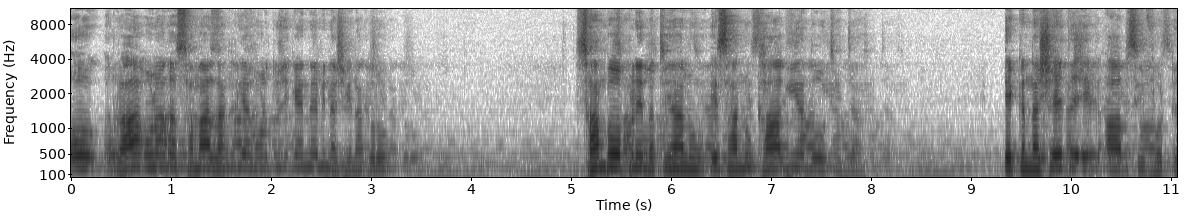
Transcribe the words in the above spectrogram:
ਉਹ ਰਾਹ ਉਹਨਾਂ ਦਾ ਸਮਾਂ ਲੰਘ ਗਿਆ, ਹੁਣ ਤੁਸੀਂ ਕਹਿੰਦੇ ਵੀ ਨਸ਼ੇ ਨਾ ਕਰੋ। ਸੰਭੋ ਆਪਣੇ ਬੱਚਿਆਂ ਨੂੰ, ਇਹ ਸਾਨੂੰ ਖਾ ਗਈਆਂ ਦੋ ਚੀਜ਼ਾਂ। ਇੱਕ ਨਸ਼ੇ ਤੇ ਇੱਕ ਆਪਸੀ ਫੁੱਟ।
